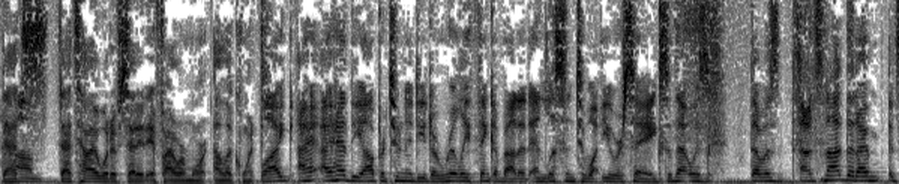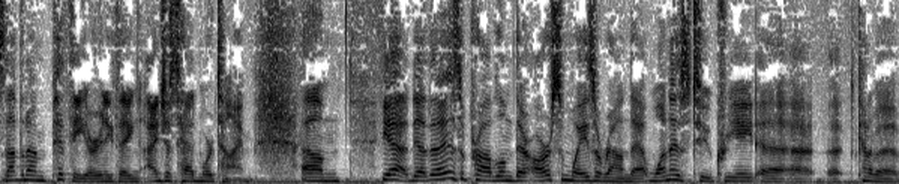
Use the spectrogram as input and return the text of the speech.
that's Um, that's how I would have said it if I were more eloquent well, I, I, I had the opportunity to really think about it and listen to what you were saying, so that was that was. uh, It's not that I'm. It's not that I'm pithy or anything. I just had more time. Um, yeah, yeah, that is a problem. There are some ways around that. One is to create a, a, a kind of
